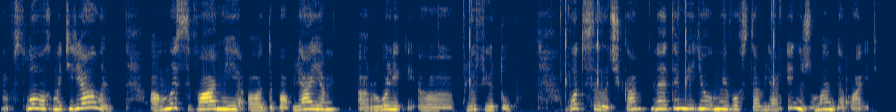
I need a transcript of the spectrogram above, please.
В словах «материалы» а, мы с вами добавляем ролик плюс YouTube. Вот ссылочка на этом видео, мы его вставляем и нажимаем «Добавить».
